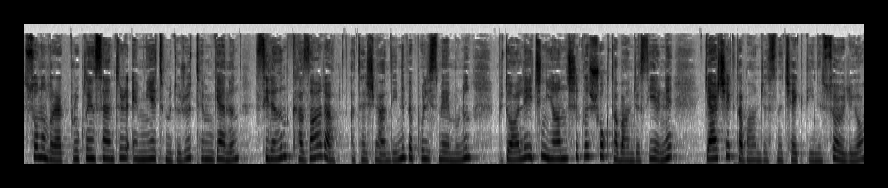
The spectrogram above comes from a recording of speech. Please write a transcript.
Son olarak Brooklyn Center Emniyet Müdürü Tim Gannon silahın kazara ateşlendiğini ve polis memurunun müdahale için yanlışlıkla şok tabancası yerine gerçek tabancasını çektiğini söylüyor.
